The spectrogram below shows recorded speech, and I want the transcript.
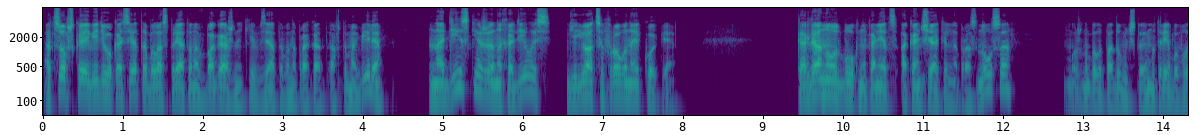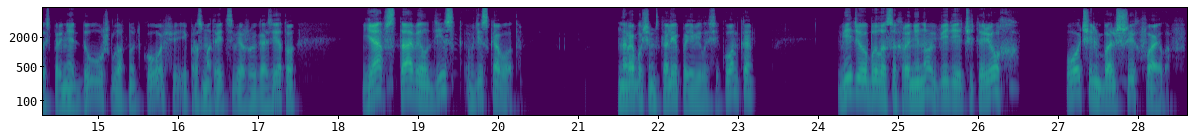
Отцовская видеокассета была спрятана в багажнике взятого на прокат автомобиля. На диске же находилась ее оцифрованная копия. Когда ноутбук, наконец, окончательно проснулся, можно было подумать, что ему требовалось принять душ, глотнуть кофе и просмотреть свежую газету, я вставил диск в дисковод. На рабочем столе появилась иконка — Видео было сохранено в виде четырех очень больших файлов.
